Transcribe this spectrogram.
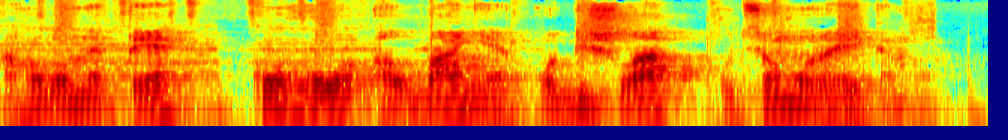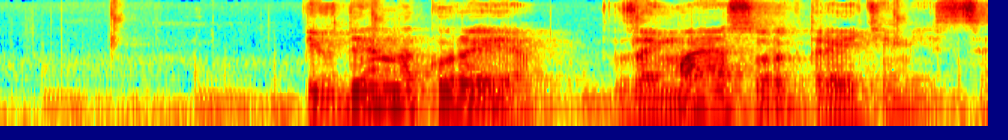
а головне те, кого Албанія обійшла у цьому рейтингу. Південна Корея займає 43 місце.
